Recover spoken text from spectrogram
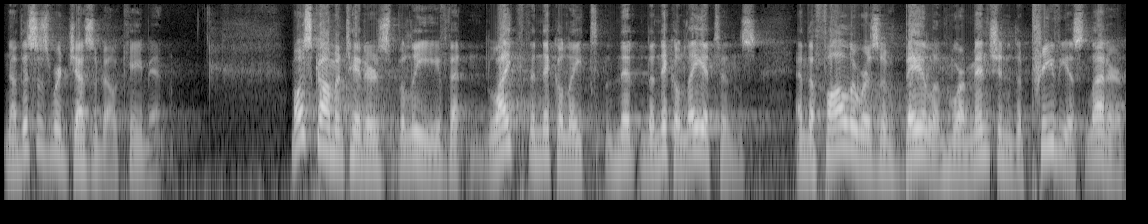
Now, this is where Jezebel came in. Most commentators believe that, like the, Nicolait, the Nicolaitans and the followers of Balaam who are mentioned in the previous letter,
